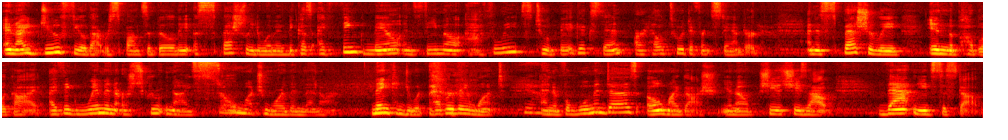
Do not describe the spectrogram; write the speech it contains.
And I do feel that responsibility, especially to women, because I think male and female athletes, to a big extent, are held to a different standard. And especially in the public eye. I think women are scrutinized so much more than men are. Men can do whatever they want. Yeah. And if a woman does, oh my gosh, you know, she's she's out. That needs to stop.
